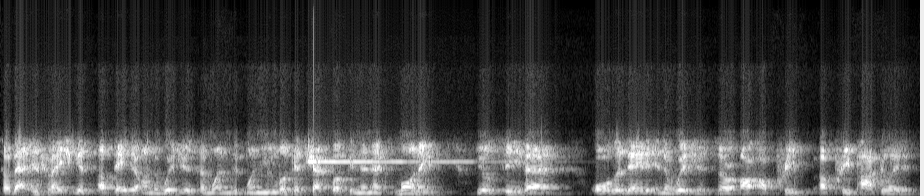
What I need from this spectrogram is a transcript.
So that information gets updated on the widgets, and when when you look at checkbook in the next morning, you'll see that all the data in the widgets are are, are pre are pre-populated.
